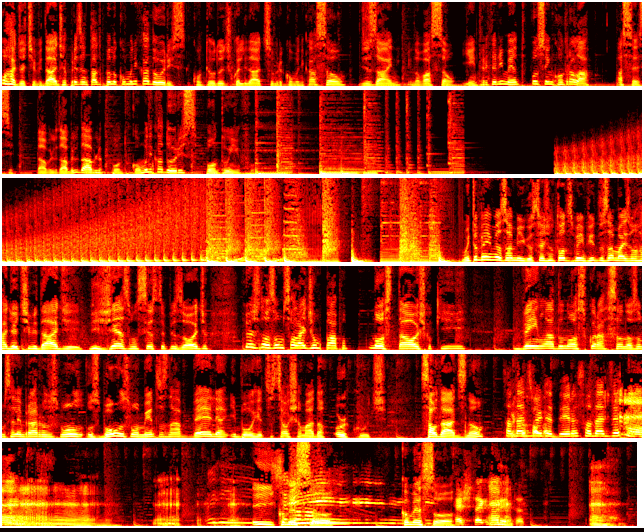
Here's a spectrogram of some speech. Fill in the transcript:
O Radioatividade é apresentado pelo Comunicadores. Conteúdo de qualidade sobre comunicação, design, inovação e entretenimento você encontra lá. Acesse www.comunicadores.info. Muito bem, meus amigos, sejam todos bem-vindos a mais um Radioatividade, 26 episódio. E hoje nós vamos falar de um papo nostálgico que vem lá do nosso coração. Nós vamos relembrar os bons, os bons momentos na velha e boa rede social chamada Orkut. Saudades, não? Saudades verdadeiras, saudades eternas. Ih, começou. Começou. Hashtag treta.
